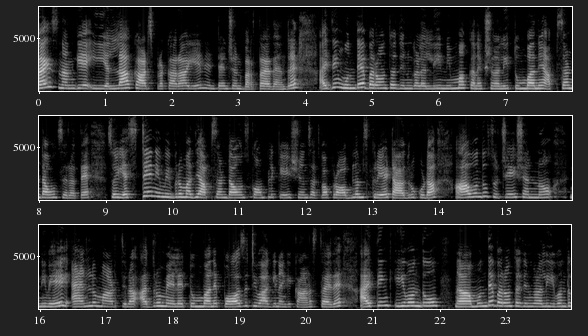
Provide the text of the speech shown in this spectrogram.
ಗೈಸ್ ನನಗೆ ಈ ಎಲ್ಲ ಕಾರ್ಡ್ಸ್ ಪ್ರಕಾರ ಏನು ಇಂಟೆನ್ಷನ್ ಬರ್ತಾ ಇದೆ ಅಂದರೆ ಐ ಥಿಂಕ್ ಮುಂದೆ ಬರುವಂಥ ದಿನಗಳಲ್ಲಿ ನಿಮ್ಮ ಕನೆಕ್ಷನಲ್ಲಿ ತುಂಬಾ ಅಪ್ಸ್ ಆ್ಯಂಡ್ ಡೌನ್ಸ್ ಇರುತ್ತೆ. ಸೊ ಎಷ್ಟೇ ನಿಮ್ಮಿಬ್ಬರ ಮಧ್ಯೆ ಅಪ್ಸ್ ಆ್ಯಂಡ್ ಡೌನ್ಸ್ ಕಾಂಪ್ಲಿಕೇಶನ್ಸ್ ಅಥವಾ ಪ್ರಾಬ್ಲಮ್ಸ್ ಕ್ರಿಯೇಟ್ ಆದರೂ ಕೂಡ ಆ ಒಂದು ಸಿಚುಯೇಷನ್ನು ನೀವು ಹೇಗೆ ಹ್ಯಾಂಡ್ಲ್ ಮಾಡ್ತೀರಾ, ಅದ್ರ ಮೇಲೆ ತುಂಬಾ ಪಾಸಿಟಿವ್ ಆಗಿ ನನಗೆ ಕಾಣಿಸ್ತಾ ಇದೆ. ಐ ಥಿಂಕ್ ಈ ಒಂದು ಮುಂದೆ ಬರುವಂಥ ದಿನಗಳಲ್ಲಿ ಈ ಒಂದು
